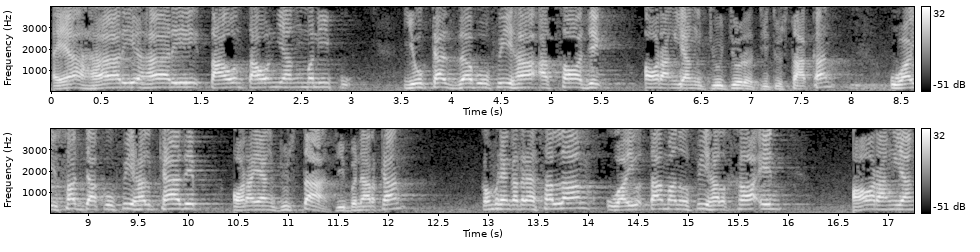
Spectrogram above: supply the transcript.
ya hari-hari tahun-tahun yang menipu. Yukazzabu fiha as-sadiq, orang yang jujur didustakan, wa yusaddaqu fiha al-kadzib, orang yang dusta dibenarkan, Kemudian kata Rasulullah, wa yu'tamanu fihal khain, orang yang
